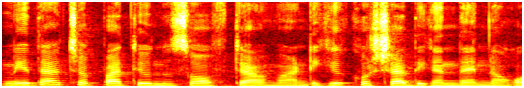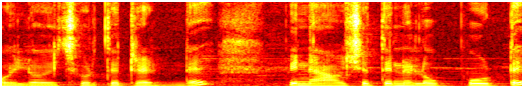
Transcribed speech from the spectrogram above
ഇനി ഇതാ ചപ്പാത്തി ഒന്ന് സോഫ്റ്റ് ആവാൻ വേണ്ടിക്ക് കുറച്ചധികം തന്നെ ഓയിൽ ഒഴിച്ച് കൊടുത്തിട്ടുണ്ട്. പിന്നെ ആവശ്യത്തിനുള്ള ഉപ്പ് ഇട്ട്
